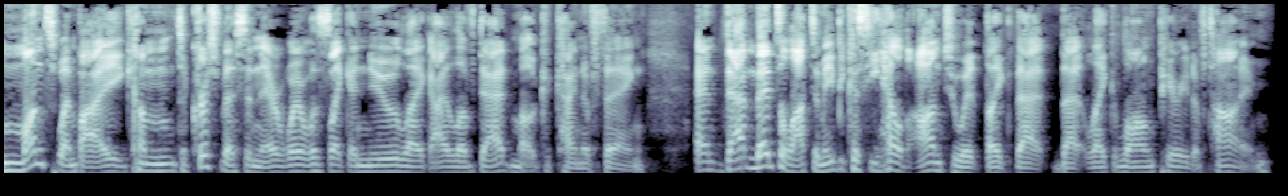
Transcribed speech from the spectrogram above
Months went by, come to Christmas, and there was like a new like I love Dad mug kind of thing and that meant a lot to me because he held on to it like that that like long period of time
